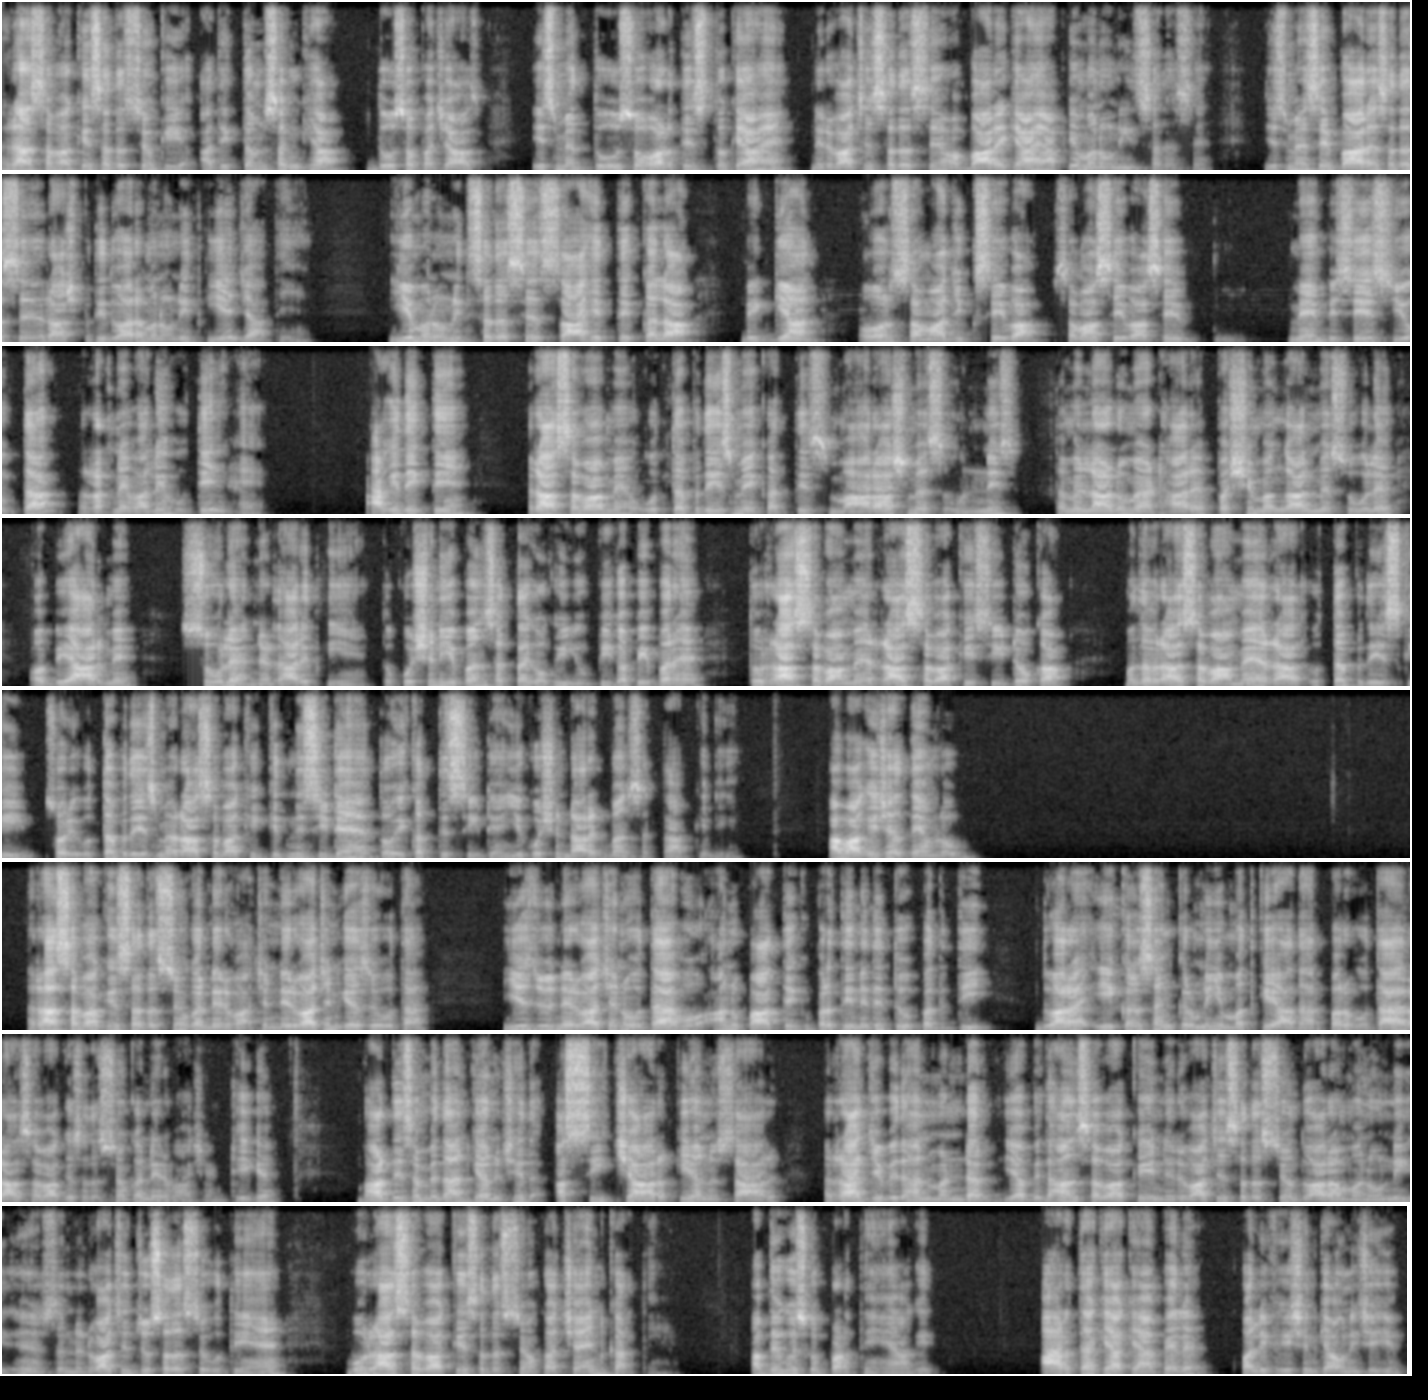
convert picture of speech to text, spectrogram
राज्यसभा के सदस्यों की अधिकतम संख्या 250 इसमें दो सौ अड़तीस तो क्या है? निर्वाचित सदस्य और बारह क्या है आपके? मनोनीत सदस्य जिसमें से बारह सदस्य राष्ट्रपति द्वारा मनोनीत किए जाते हैं। ये मनोनीत सदस्य साहित्य, कला, विज्ञान और सामाजिक सेवा, समाज सेवा से में विशेष योग्यता रखने वाले होते हैं। आगे देखते हैं। राज्यसभा में उत्तर प्रदेश में इकतीस महाराष्ट्र में उन्नीस तमिलनाडु में अठारह पश्चिम बंगाल में सोलह और बिहार में सोलह निर्धारित किए हैं। तो क्वेश्चन ये बन सकता है क्योंकि यूपी का पेपर है। तो राज्यसभा में राज्यसभा की सीटों का मतलब राज्यसभा में रा, उत्तर प्रदेश की सॉरी उत्तर प्रदेश में राज्यसभा की कितनी सीटें हैं? तो इकतीस सीटें हैं। ये क्वेश्चन डायरेक्ट बन सकता है आपके लिए। अब आगे चलते हैं हम लोग। राज्यसभा के सदस्यों का निर्वाचन। निर्वाचन कैसे होता है? ये जो निर्वाचन होता है, वो अनुपातिक प्रतिनिधित्व पद्धति द्वारा एकल संक्रमणीय मत के आधार पर होता है राज्यसभा के सदस्यों का निर्वाचन, ठीक है? भारतीय संविधान के अनुच्छेद अस्सी चार के अनुसार राज्य विधानमंडल या विधानसभा के निर्वाचित सदस्यों द्वारा मनोनी निर्वाचित जो सदस्य होते हैं, वो राज्यसभा के सदस्यों का चयन करते हैं। अब देखो इसको पढ़ते हैं आगे। आर्ता क्या क्या पहले? क्वालिफिकेशन क्या होनी चाहिए?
